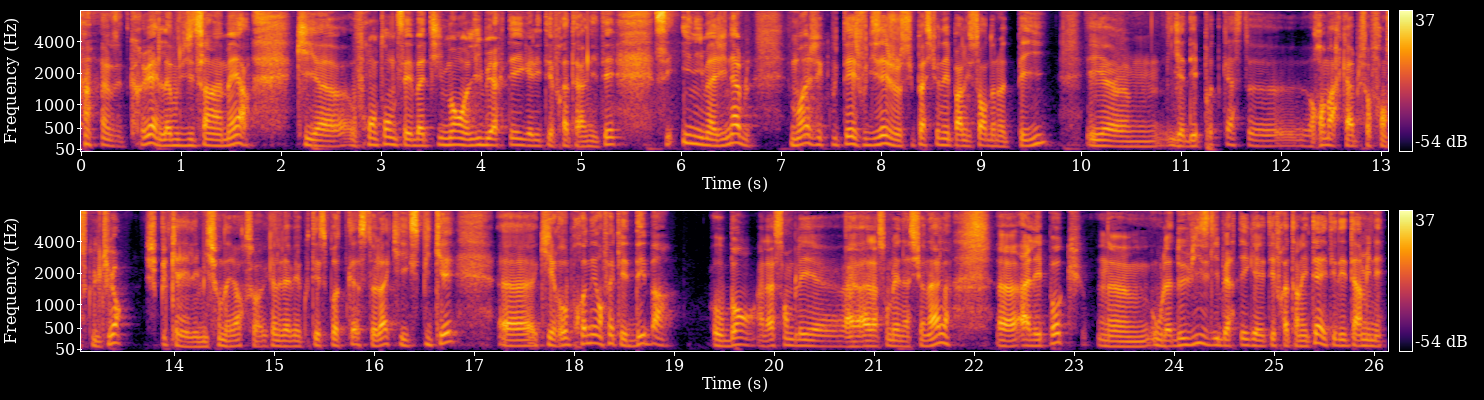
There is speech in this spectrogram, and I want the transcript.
vous êtes cruel. Là, vous dites ça à un maire qui, euh, au fronton de ses bâtiments, liberté, égalité, fraternité, c'est inimaginable. Moi, j'écoutais, je vous disais, je suis passionné par l'histoire de notre pays et euh, il y a des podcasts euh, remarquables sur France Culture. Je sais plus quelle est l'émission d'ailleurs sur laquelle j'avais écouté ce podcast-là qui expliquait, qui reprenait en fait les débats au banc à l'Assemblée à l'Assemblée nationale à l'époque où la devise liberté, égalité, fraternité a été déterminée.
